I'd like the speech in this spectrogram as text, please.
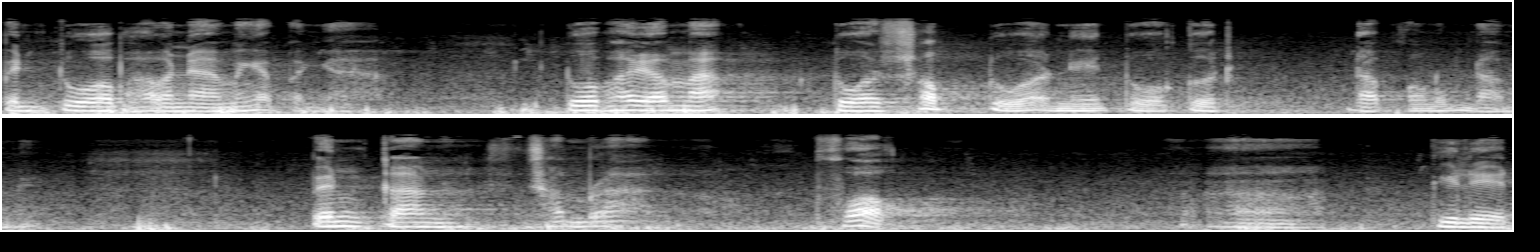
เป็นตัวภาวนาไม่ใช่ปัญญา ตัวพยามะตัวซบตัวนี้ตัวเกิดดับของลมดำนี่เป็นการชำระฟอกอกิเลส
